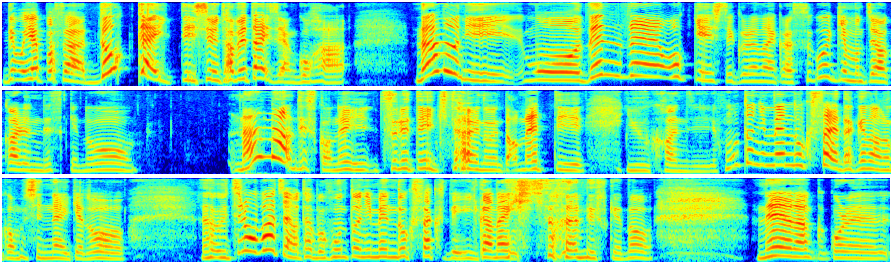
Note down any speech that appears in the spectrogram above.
でもやっぱさ、どっか行って一緒に食べたいじゃん、ご飯。なのに、もう全然 OK してくれないからすごい気持ちわかるんですけど、何なんですかね連れて行きたいのにダメっていう感じ。本当にめんどくさいだけなのかもしんないけど、うちのおばあちゃんは多分本当にめんどくさくて行かない人なんですけど、ねえ、なんかこれ、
